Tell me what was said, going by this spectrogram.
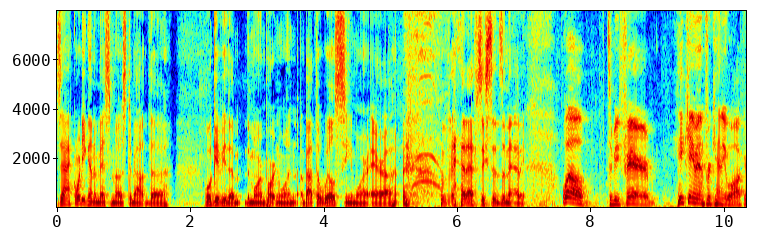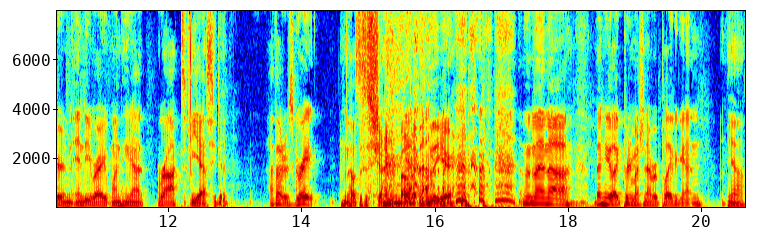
Zach, what are you going to miss most about the We'll give you the the more important one about the Will Seymour era at FC Cincinnati. Well, to be fair, he came in for Kenny Walker in Indy, right, when he got rocked. Yes, he did. I thought it was great. That was his shining moment of the year. And then uh, then he like pretty much never played again. Yeah.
